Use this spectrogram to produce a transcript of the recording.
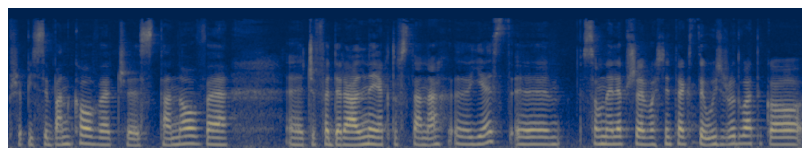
przepisy bankowe, czy stanowe E, czy federalny, jak to w Stanach e, jest. E, są najlepsze właśnie teksty u źródła, tylko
